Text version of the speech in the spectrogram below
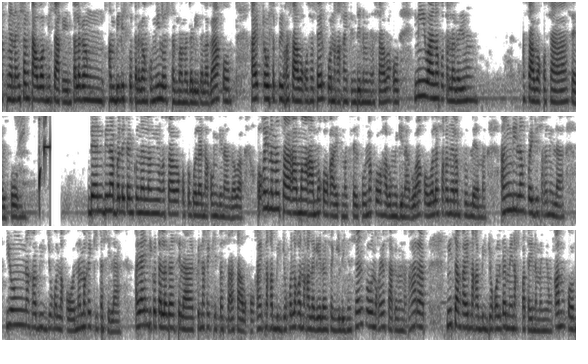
anak niya na isang tawag niya sa akin, talagang ang bilis ko talagang kumilos, nagmamadali talaga ako. Kahit kausap ko yung asawa ko sa cellphone, nakakaintindi naman yung asawa ko, iniiwanan ko talaga yung asawa ko sa cellphone. Then, binabalikan ko na lang yung asawa ko pag wala na akong ginagawa. Okay naman sa mga amo ko kahit mag-cellphone ako habang may ginagawa ako. Wala sa kanilang problema. Ang hindi lang pwede sa kanila, yung naka-video call ako na makikita sila. Kaya hindi ko talaga sila pinakikita sa asawa ko. Kahit naka-video call ako, nakalagay lang sa gilid yung cellphone o kaya sa akin na nakaharap. Minsan kahit naka-video call kami, nakapatay naman yung cam ko.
